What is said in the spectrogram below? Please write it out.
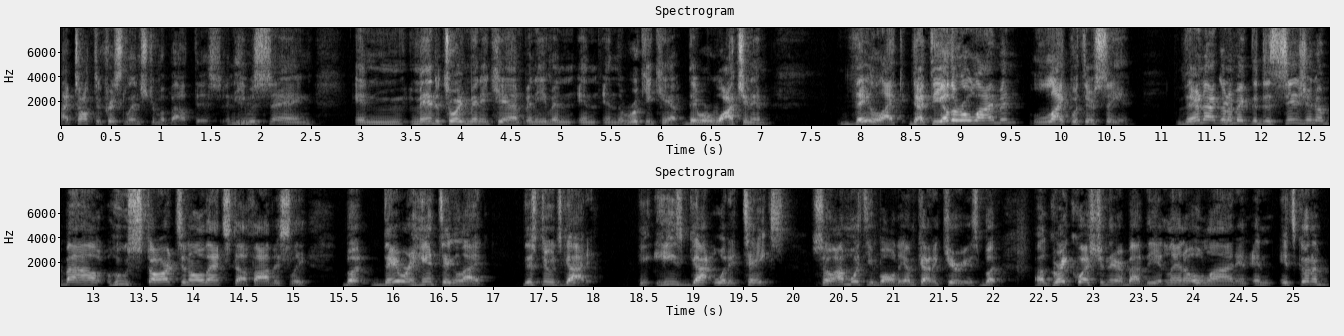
I talked to Chris Lindstrom about this, and he mm-hmm. was saying in mandatory mini camp and even in, in the rookie camp, they were watching him. They like that the other O linemen like what they're seeing. They're not going to yeah. make the decision about who starts and all that stuff, obviously, but they were hinting like this dude's got it. He, he's got what it takes. So I'm with you, Baldy. I'm kind of curious, but a great question there about the Atlanta O line, and, and it's going to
